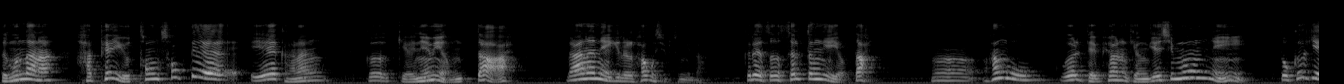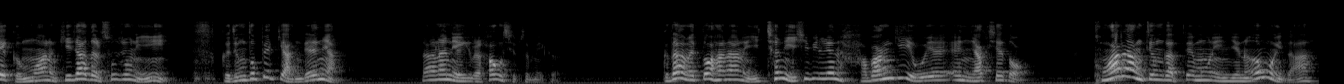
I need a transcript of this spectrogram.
더군다나 화폐 유통 속도에 관한 그 개념이 없다라는 얘기를 하고 싶습니다. 그래서 설득력이 없다. 어, 한국을 대표하는 경제신문이 또 거기에 근무하는 기자들 수준이 그 정도밖에 안 되냐? 라는 얘기를 하고 싶습니다. 그 다음에 또 하나는 2021년 하반기 이후에 N 약세도 통화량 증가 때문인지는 의문이다.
